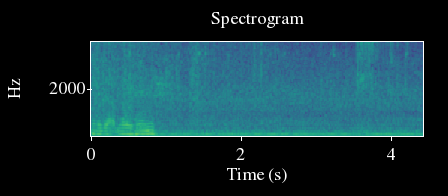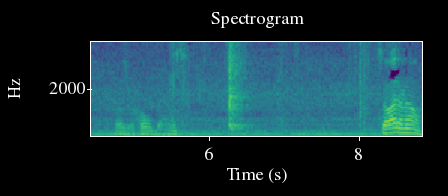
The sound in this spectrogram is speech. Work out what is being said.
I got another hinge. Those are hold downs. So I don't know.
